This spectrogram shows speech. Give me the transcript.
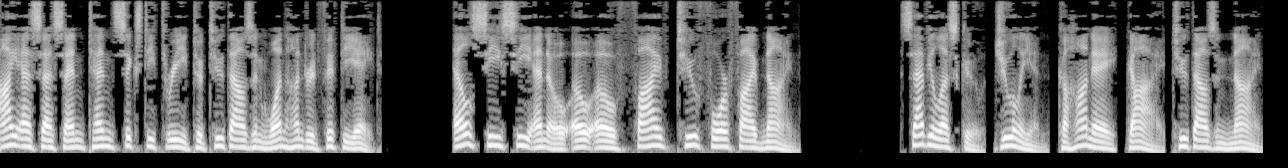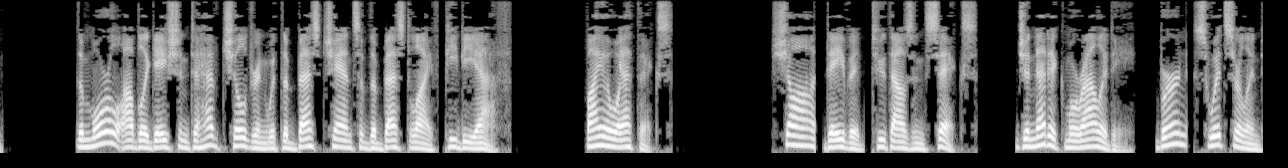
ISSN 1063-2158. LCCN 000525459 Savulescu, Julian, Kahane, Guy 2009. The Moral Obligation to Have Children with the Best Chance of the Best Life PDF. Bioethics. Shaw, David 2006. Genetic Morality. Bern, Switzerland,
